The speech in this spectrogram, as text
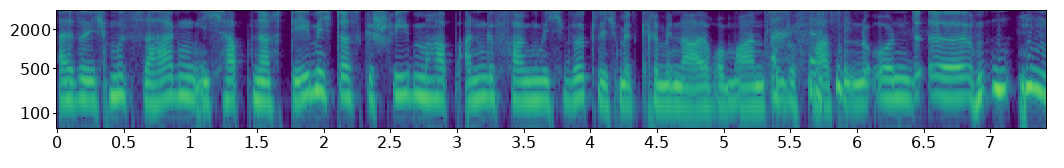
Also ich muss sagen, ich habe, nachdem ich das geschrieben habe, angefangen, mich wirklich mit Kriminalromanen zu befassen. Und äh,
